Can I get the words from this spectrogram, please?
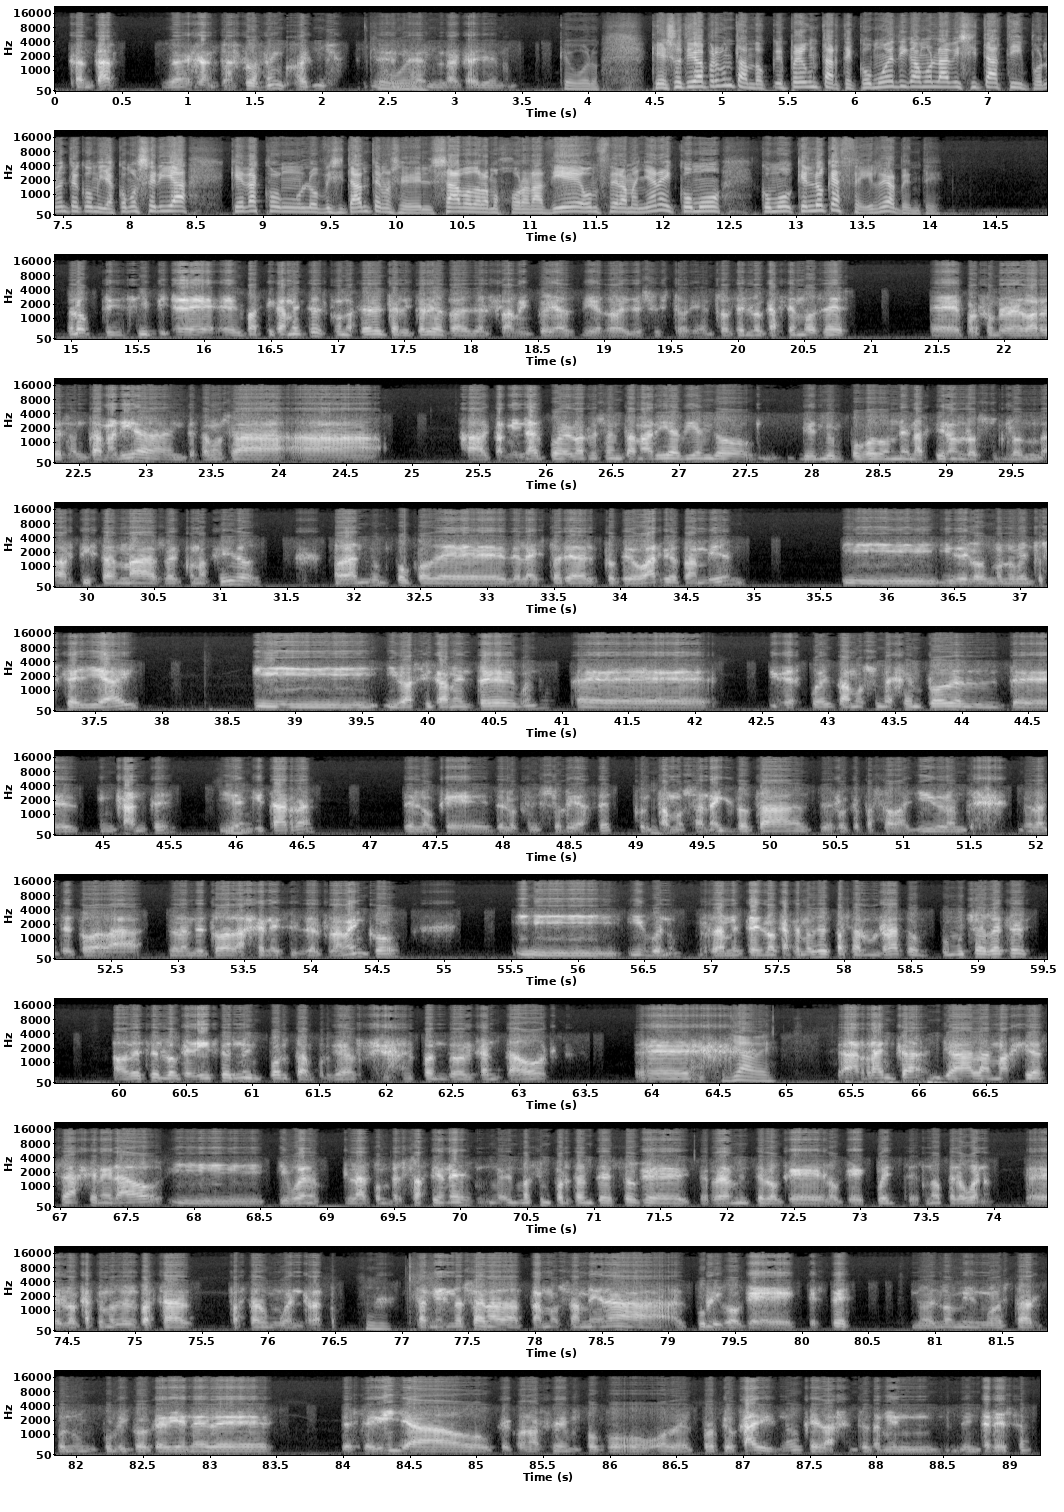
cantar, cantar flamenco allí, en, bueno. en la calle, ¿no? Qué bueno. Que eso te iba preguntando, preguntarte, ¿cómo es, digamos, la visita tipo, no? Entre comillas, ¿cómo sería, quedas con los visitantes, no sé, el sábado a lo mejor a las 10, 11 de la mañana y cómo, cómo qué es lo que hacéis realmente? Bueno, eh, básicamente es conocer el territorio a través del flamenco y a, y través de su historia. Entonces lo que hacemos es, eh, por ejemplo, en el barrio de Santa María empezamos a caminar por el barrio de Santa María viendo viendo un poco dónde nacieron los, los artistas más reconocidos, hablando un poco de, de la historia del propio barrio también y, y de los monumentos que allí hay. Y, y básicamente, bueno, eh, y después damos un ejemplo del, de en cante y en guitarra de lo que de lo que se solía hacer. Contamos anécdotas de lo que pasaba allí durante durante toda la durante toda la génesis del flamenco. Y, y bueno realmente lo que hacemos es pasar un rato. Muchas veces a veces lo que dices no importa porque al final cuando el cantador eh, arranca, ya la magia se ha generado y, y bueno, la conversación es, es más importante eso que, que realmente lo que lo que cuentes, ¿no? Pero bueno, eh, lo que hacemos es pasar pasar un buen rato. Ujú. También nos adaptamos también a- al público que, que esté. No es lo mismo estar con un público que viene de, de Sevilla o que conoce un poco o del propio Cádiz, ¿no? Que la gente también le interesa.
